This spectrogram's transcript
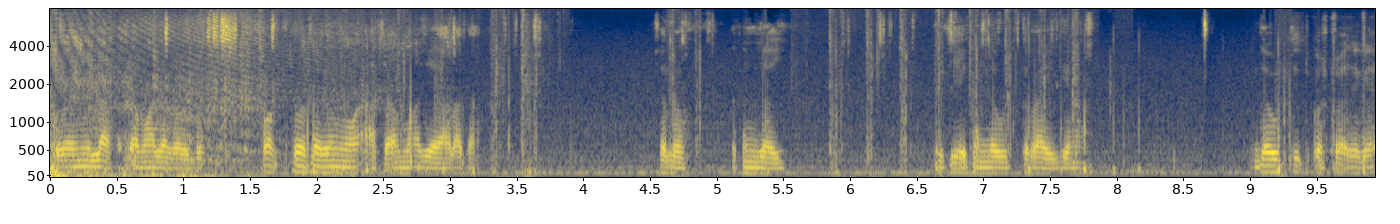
সবাই মিলে একটা মজা করব। কক্সবাজারের আচ্ছা মজা আলাদা। চলো, এখন যাই। দেখি এখান থেকে উঠতে পারি কিনা। এখান উঠতে কষ্ট হয়ে যাবে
